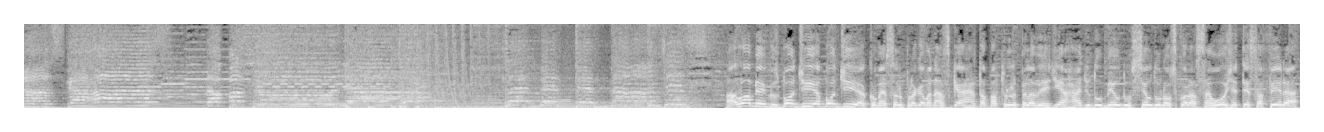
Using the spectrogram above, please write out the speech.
Nas Alô, amigos, bom dia, bom dia. Começando o programa Nas Garras da Patrulha pela Verdinha, rádio do meu, do seu, do nosso coração. Hoje é terça-feira,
